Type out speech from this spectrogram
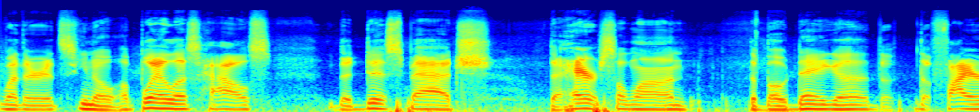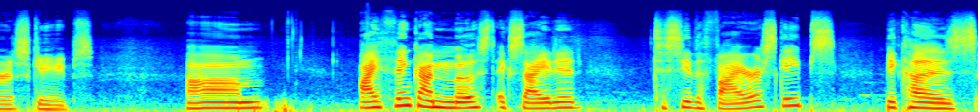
Whether it's you know Abuela's house, the dispatch, the hair salon, the bodega, the the fire escapes. Um, I think I'm most excited to see the fire escapes because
